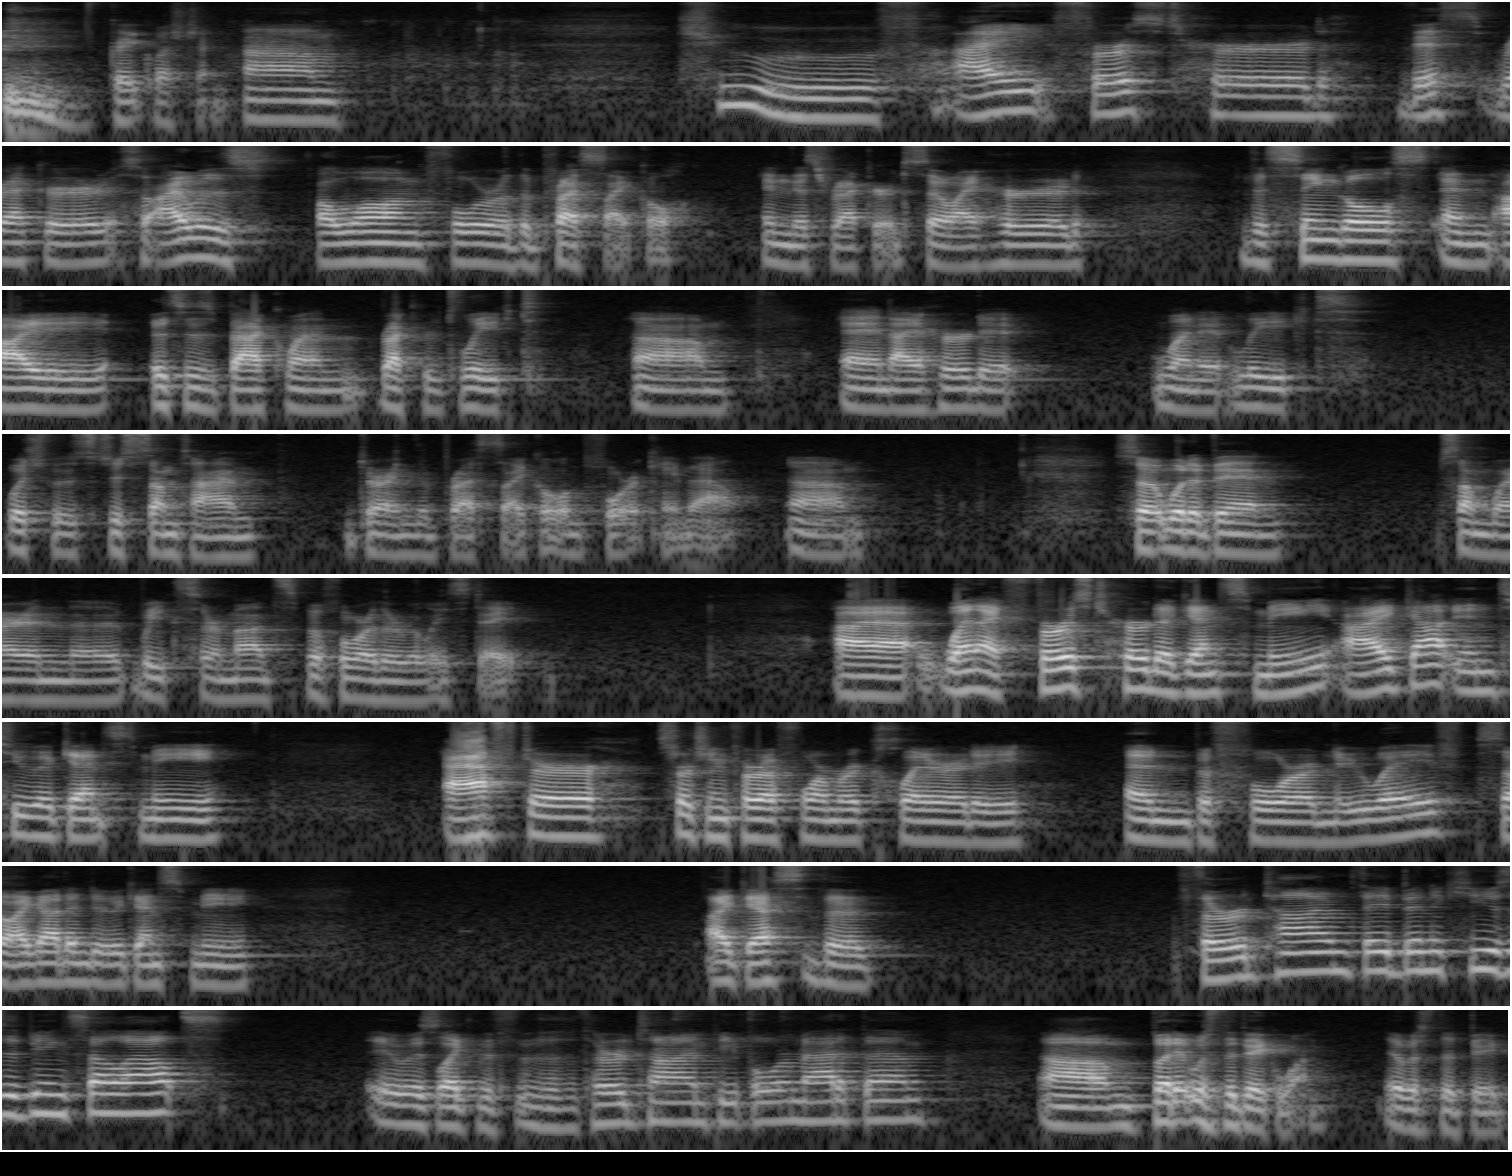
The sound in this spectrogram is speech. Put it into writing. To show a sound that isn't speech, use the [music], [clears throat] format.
[clears throat] Great question. Um. I first heard this record, so I was along for the press cycle in this record. So I heard the singles, and I this is back when records leaked, um, and I heard it when it leaked, which was just sometime during the press cycle and before it came out. Um, so it would have been somewhere in the weeks or months before the release date. When I first heard Against Me, I got into Against Me after searching for a former clarity and before a New Wave. So I got into Against Me, I guess, the third time they've been accused of being sellouts. It was like the, the third time people were mad at them. Um, but it was the big one. It was the big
